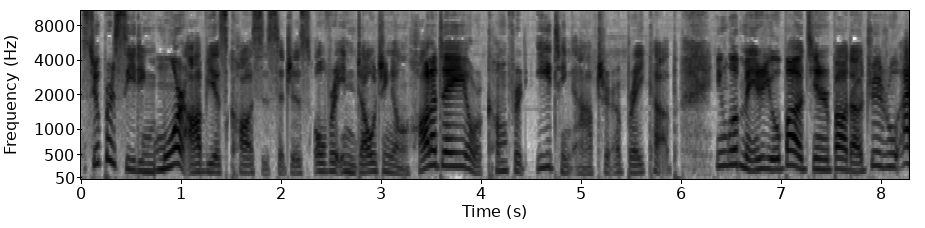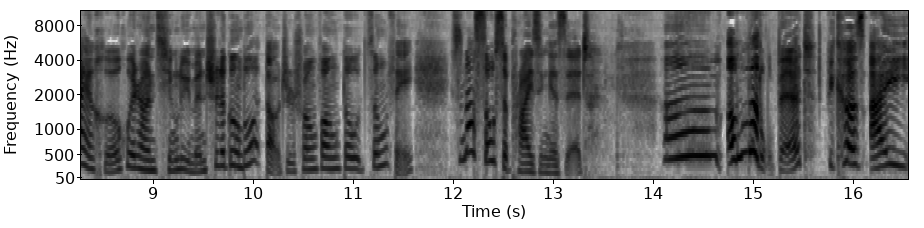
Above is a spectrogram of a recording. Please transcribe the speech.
superseding more obvious causes such as overindulging on holiday or comfort eating after a breakup. 英国《每日邮报》近日报道，坠入爱河会让情侣们吃的更多，导致双方都增肥。It's not so surprising, is it? Um, a little bit because I,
